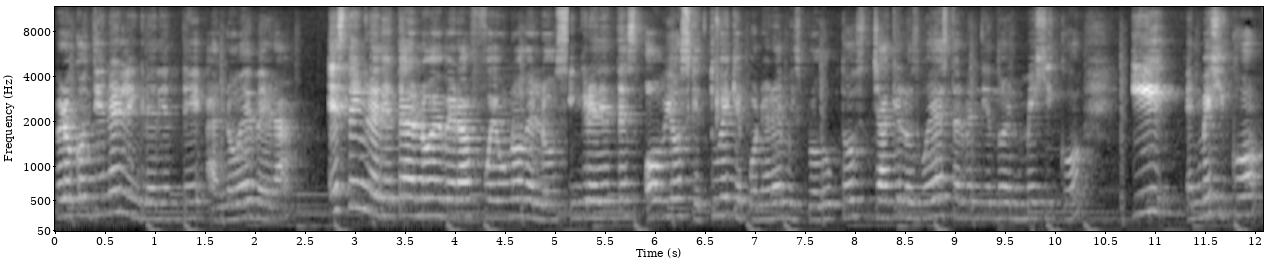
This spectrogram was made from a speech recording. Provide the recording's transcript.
pero contiene el ingrediente aloe vera, este ingrediente aloe vera fue uno de los ingredientes obvios que tuve que poner en mis productos ya que los voy a estar vendiendo en México. Y en México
